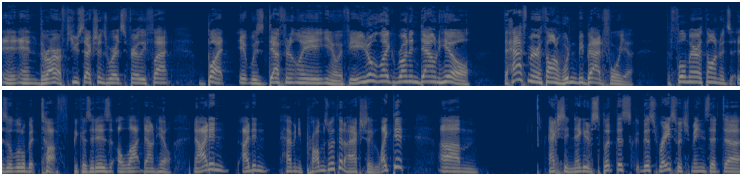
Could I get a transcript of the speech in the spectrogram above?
and, and, there are a few sections where it's fairly flat. But it was definitely you know if you, don't like running downhill, the half marathon wouldn't be bad for you. The full marathon is, is a little bit tough because it is a lot downhill. Now I didn't I didn't have any problems with it. I actually liked it. Um, actually negative split this this race, which means that uh,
